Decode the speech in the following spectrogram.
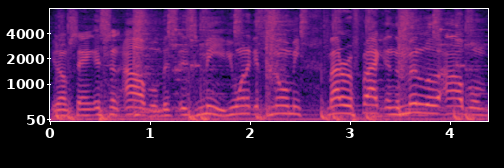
You know what I'm saying? It's an album. It's, it's me. If you want to get to know me, matter of fact, in the middle of the album,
